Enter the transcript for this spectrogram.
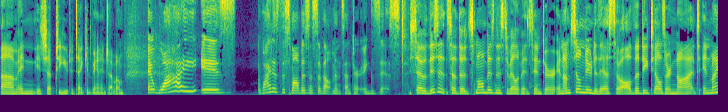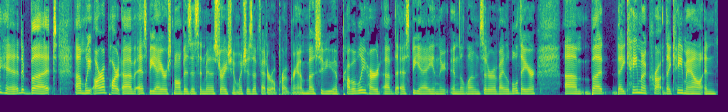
um, and it's up to you to take advantage of them. And why is why does the Small Business Development Center exist? So this is so the Small Business Development Center, and I'm still new to this, so all the details are not in my head. But um, we are a part of SBA or Small Business Administration, which is a federal program. Most of you have probably heard of the SBA and the and the loans that are available there. Um, but they came across, they came out, and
